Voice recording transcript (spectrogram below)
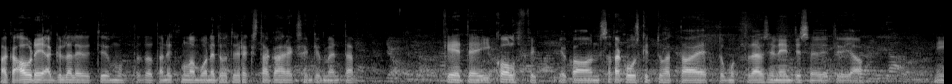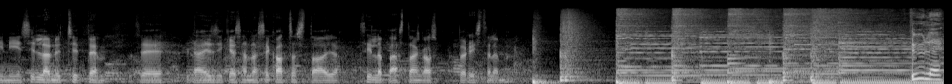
vaikka Audeja kyllä löytyy, mutta tota, nyt mulla on vuonna 1980 GTI Golfi, joka on 160 000 ajettu, mutta täysin entisöity ja niin, niin sillä nyt sitten se pitää ensi kesänä se katsastaa ja sillä päästään kanssa pöristelemään. Yle,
